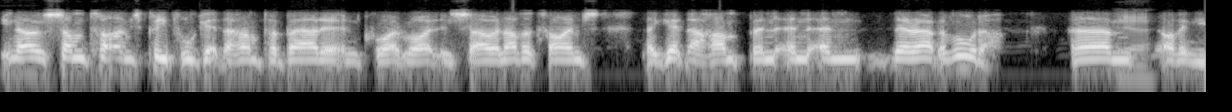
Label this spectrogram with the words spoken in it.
you know, sometimes people get the hump about it, and quite rightly so, and other times they get the hump and, and, and they're out of order. Um, Yeah. I think he,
